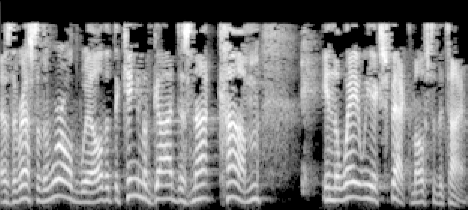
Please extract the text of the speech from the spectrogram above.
as the rest of the world will, that the kingdom of God does not come in the way we expect most of the time.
